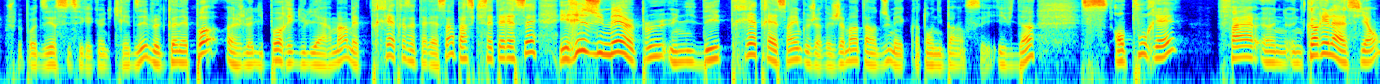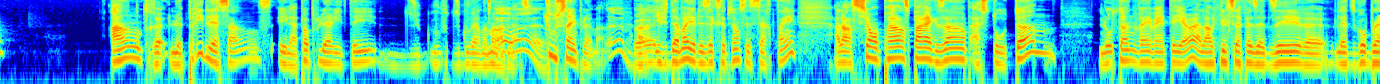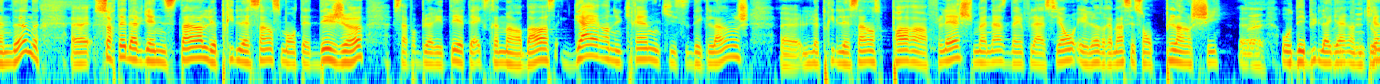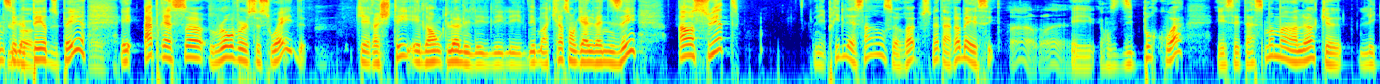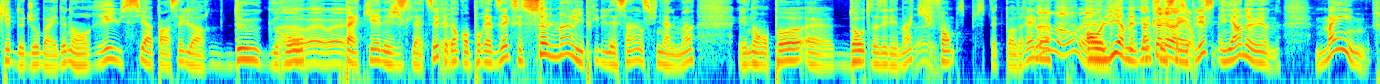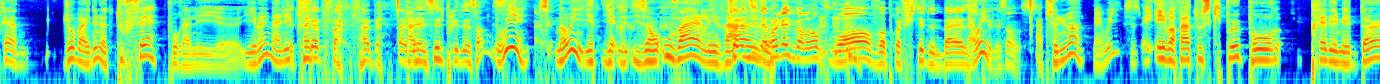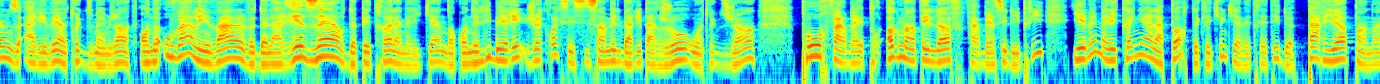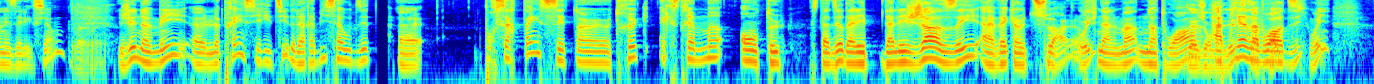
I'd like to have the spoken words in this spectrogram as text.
Je ne peux pas dire si c'est quelqu'un de crédible, je ne le connais pas, je ne le lis pas régulièrement, mais très très intéressant parce qu'il s'intéressait et résumait un peu une idée très très simple que j'avais jamais entendue, mais quand on y pense, c'est évident. On pourrait faire une, une corrélation entre le prix de l'essence et la popularité du, gou- du gouvernement en Ah place, ouais. tout simplement. Eh ben, Alors, évidemment, il y a des exceptions, c'est certain. Alors, si on pense par exemple à cet automne, l'automne 2021, alors qu'il se faisait dire euh, Let's go Brandon, euh, sortait d'Afghanistan, le prix de l'essence montait déjà, sa popularité était extrêmement basse. Guerre en Ukraine qui se déclenche, euh, le prix de l'essence part en flèche, menace d'inflation, et là, vraiment, c'est son plancher Ouais. au début de la guerre en Ukraine. C'est le pire du pire. Et après ça, Roe versus Wade qui est rejeté. Et donc, là, les, les- les- démocrates sont galvanisés. Ensuite, les prix de l'essence se mettent à rebaisser. Ah, ouais. Et on se dit pourquoi? Et c'est à ce moment-là que l'équipe de Joe Biden ont réussi à passer leurs deux gros Ah, ouais, ouais. paquets législatifs. Et donc, on pourrait dire que c'est seulement les prix de l'essence, finalement, et non pas euh, d'autres éléments qui font. C'est peut-être pas vrai, là. Non, non, mais On lit en même temps que c'est simpliste, mais il y en a une. Même, Fred, Joe Biden a tout fait pour aller. euh, il est même allé. Et tu fais pour faire, faire- faire Faire- baisser le prix de l'essence? Oui, c'est- ben oui, il- il- ils ont ouvert les Cela dit, valves. n'importe quel gouvernement au pouvoir va profiter d'une baisse Ben du oui. prix de l'essence. Absolument. Ben oui. Et il va faire tout ce qu'il peut pour, près des midterms, arriver à un truc du même genre. On a ouvert les valves de la réserve de pétrole américaine. Donc, on a libéré, je crois que c'est 600 000 barils par jour ou un truc du genre, pour, faire, ba- pour augmenter l'offre, faire baisser les prix. Il est même allé cogner à la porte de quelqu'un qui avait traité de paria pendant les élections. Ouais, ouais. J'ai nommé euh, le prince héritier de l'Arabie saoudite. Euh, pour certains, c'est un truc extrêmement honteux. C'est-à-dire d'aller, d'aller jaser avec un tueur, Oui. finalement, notoire, après avoir dit, oui,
